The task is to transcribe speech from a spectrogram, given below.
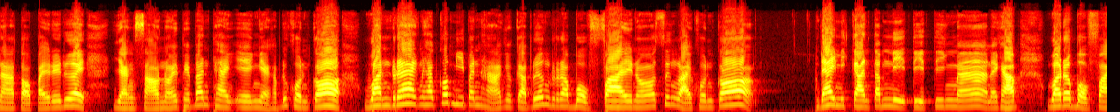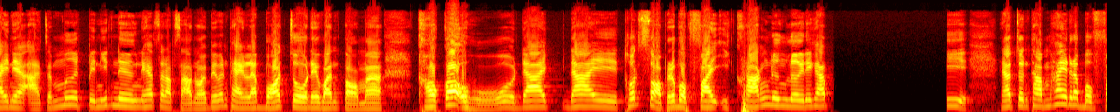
นาต่อไปเรื่อยๆ อย่างสาวน้อยเพชรบ้านแพงเองเนี่ยครับทุกคนก็วันแรกนะครับก็มีปัญหาเกี่ยวกับเรื่องระบบไฟเนาะซึ่งหลายคนก็ ได้มีการตำหนิติติงมานะครับว่าระบบไฟเนี่ยอาจจะมืดไปนิดนึงนะครับสำหรับสาวน้อยเพชรบ้านแพงและบอสโจในวันต่อมา เขาก็โอ้โหได้ได้ทดสอบระบบไฟอีกครั้งหนึ่งเลยนะครับ ที่นะครับจนทำให้ระบบไฟ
